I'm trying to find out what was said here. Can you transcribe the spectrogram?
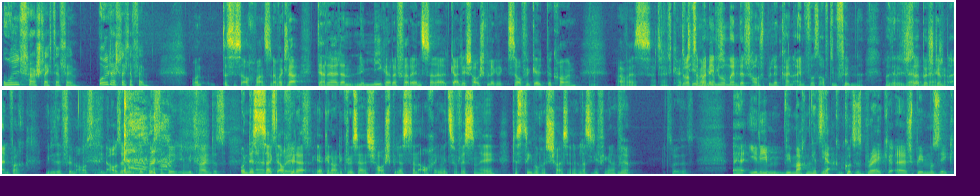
ultra schlechter Film. Ultra schlechter Film. Und das ist auch Wahnsinn. Aber klar, der hatte halt dann eine mega Referenz, hat halt geile Schauspieler gekriegt, hat auch viel Geld bekommen. Aber es hat halt kein Trotzdem Thema hat in dem. Moment der Schauspieler keinen Einfluss auf den Film, ne? Weil der Regisseur Ja, ja, bestimmt klar. einfach, wie dieser Film aussieht. Außer du, du bist natürlich irgendwie Teil des. Und das äh, zeigt auch wieder, Projekts. ja genau, die Größe eines Schauspielers dann auch irgendwie zu wissen, hey, das Drehbuch ist scheiße, dann lass ich die Finger davon. Ja, so ist es. Äh, ihr Lieben, wir machen jetzt Ja. ein kurzes Break, äh, spielen Musik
